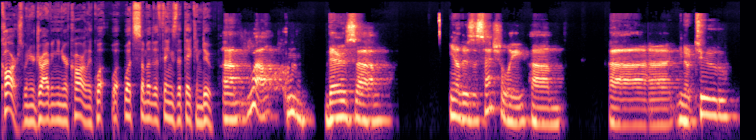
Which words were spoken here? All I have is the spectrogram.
cars when you're driving in your car? Like, what what what's some of the things that they can do? Um, well, there's um, you know, there's essentially, um, uh, you know, two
